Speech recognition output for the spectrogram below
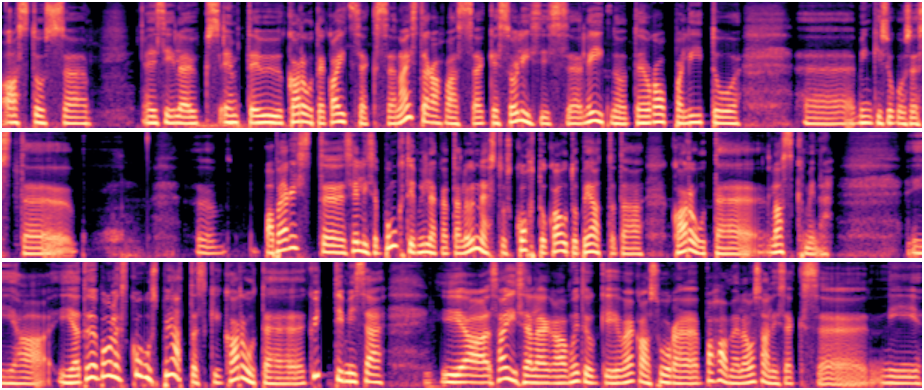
astus esile üks MTÜ Karude Kaitseks naisterahvas, kes oli siis leidnud Euroopa Liidu Äh, mingisugusest äh, äh, paberist sellise punkti, millega tal õnnestus kohtu kaudu peatada karude laskmine ja, ja tõepoolest kohus peataski karude küttimise ja sai sellega muidugi väga suure pahameele osaliseks äh, nii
